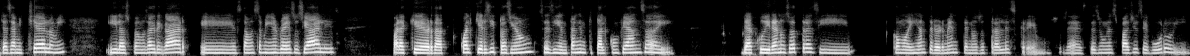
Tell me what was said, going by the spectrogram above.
ya sea Michelle o a mí, y las podemos agregar. Eh, estamos también en redes sociales para que de verdad cualquier situación se sientan en total confianza de, de acudir a nosotras y como dije anteriormente, nosotras les creemos. O sea, este es un espacio seguro y,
